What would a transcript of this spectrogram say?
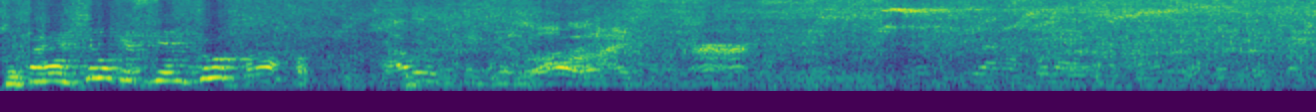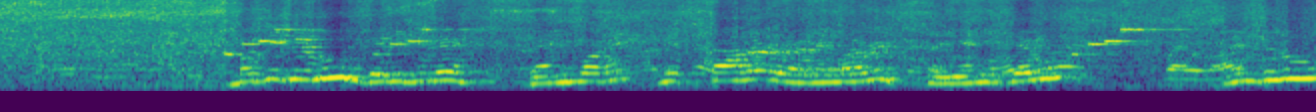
Préparation, quatrième course. Buggy de Denis Boulet, Danny Morin, Chris Fowler, Alain Morris, Yannick Leroux, Andrew,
